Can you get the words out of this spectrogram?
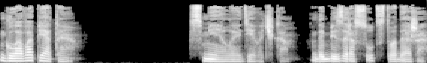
Глава пятая. Смелая девочка, да безрассудство даже.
